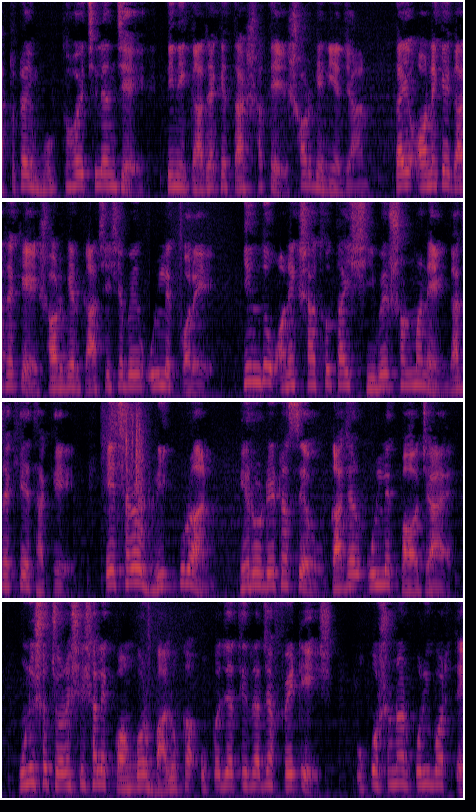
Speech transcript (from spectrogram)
এতটাই মুগ্ধ হয়েছিলেন যে, তিনি গাজাকে তার সাথে স্বর্গে নিয়ে যান। তাই অনেকে গাজাকে স্বর্গের গাছ হিসেবে উল্লেখ করে। হিন্দু অনেক সাধু তাই শিবের সম্মানে গাজা খেয়ে থাকে। এছাড়াও গ্রিক পুরাণ হেরোডেটাসেও গাজার উল্লেখ পাওয়া যায়। উনিশশো চুরাশি সালে কঙ্গোর বালুকা উপজাতির রাজা ফেটিস উপাসনার পরিবর্তে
